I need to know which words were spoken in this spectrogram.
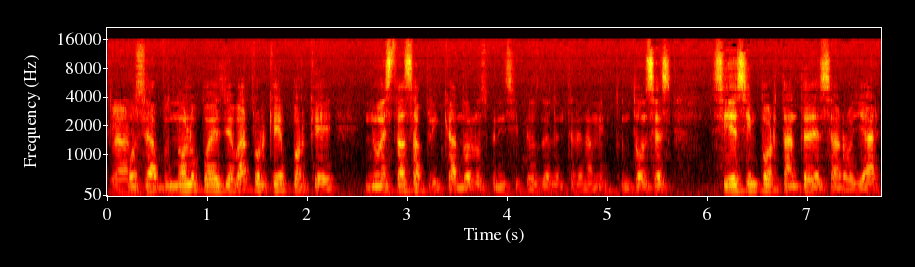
Claro. O sea, pues no lo puedes llevar. ¿Por qué? Porque no estás aplicando los principios del entrenamiento. Entonces, sí es importante desarrollar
